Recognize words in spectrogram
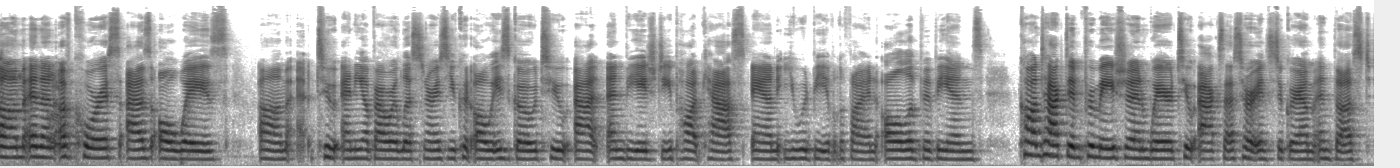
Um, and then, of course, as always, um, to any of our listeners, you could always go to at NBHD Podcast and you would be able to find all of Vivian's contact information, where to access her Instagram and thus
